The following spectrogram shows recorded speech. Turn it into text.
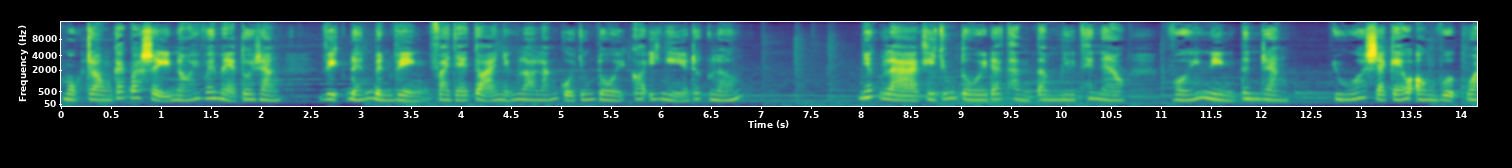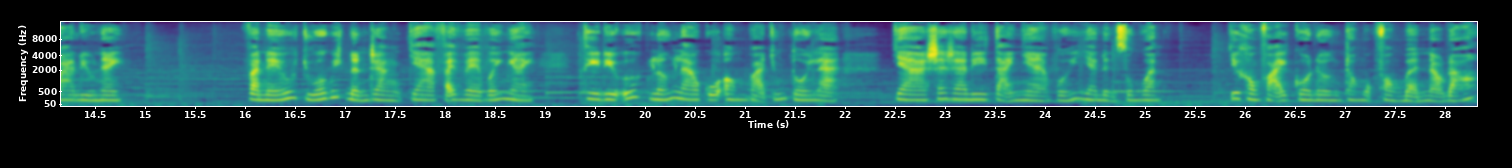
Một trong các bác sĩ nói với mẹ tôi rằng, việc đến bệnh viện và giải tỏa những lo lắng của chúng tôi có ý nghĩa rất lớn. Nhất là khi chúng tôi đã thành tâm như thế nào với niềm tin rằng chúa sẽ kéo ông vượt qua điều này và nếu chúa quyết định rằng cha phải về với ngài, thì điều ước lớn lao của ông và chúng tôi là cha sẽ ra đi tại nhà với gia đình xung quanh, chứ không phải cô đơn trong một phòng bệnh nào đó.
